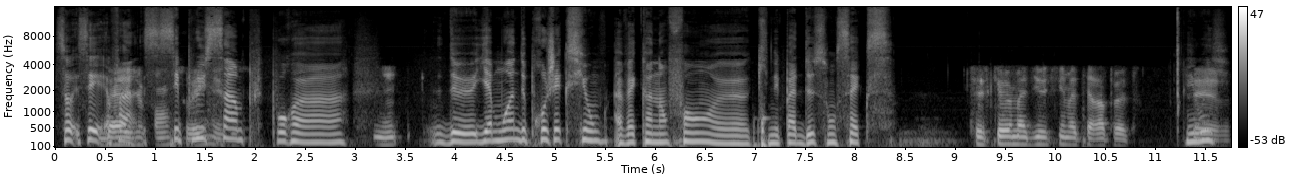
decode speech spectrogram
C'est, c'est- Ben, je pense, c'est plus simple pour. mm. Il y a moins de projection avec un enfant euh, qui n'est pas de son sexe. C'est ce que m'a dit aussi ma thérapeute. Et C'est-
